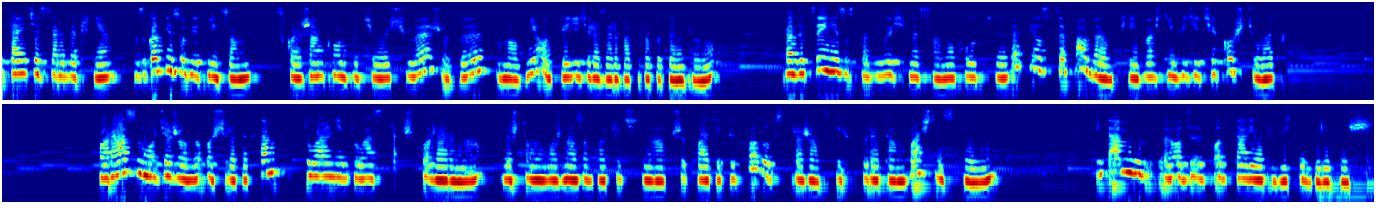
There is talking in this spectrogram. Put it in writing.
Witajcie serdecznie. Zgodnie z obietnicą z koleżanką wróciłyśmy, żeby ponownie odwiedzić rezerwat rododendronów. Tradycyjnie zostawiłyśmy samochód we wiosce Pawełki. Właśnie widzicie kościółek oraz młodzieżowy ośrodek. Tam aktualnie była straż pożarna. Zresztą można zobaczyć na przykładzie tych wozów strażackich, które tam właśnie stoją. I tam od, w oddali oczywiście byli też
